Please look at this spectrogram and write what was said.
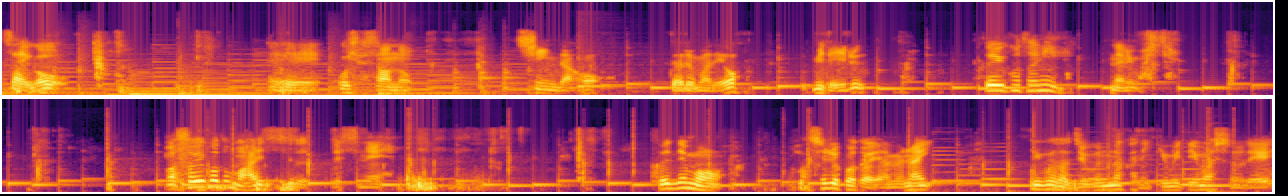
最後、えー、お医者さんの診断を至るまでを見ているということになりました。まあそういうこともありつつですね、それでも走ることはやめないということは自分の中に決めていましたので、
